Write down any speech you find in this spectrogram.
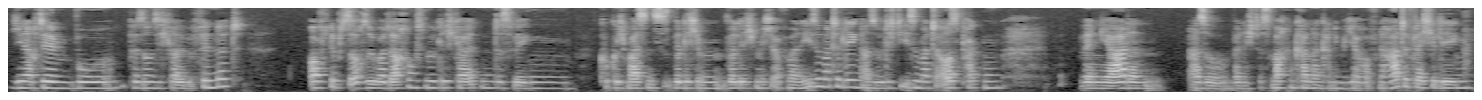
Je nachdem, wo Person sich gerade befindet. Oft gibt es auch so Überdachungsmöglichkeiten, deswegen gucke ich meistens, will ich, im, will ich mich auf meine Isomatte legen, also will ich die Isomatte auspacken. Wenn ja, dann, also wenn ich das machen kann, dann kann ich mich auch auf eine harte Fläche legen.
